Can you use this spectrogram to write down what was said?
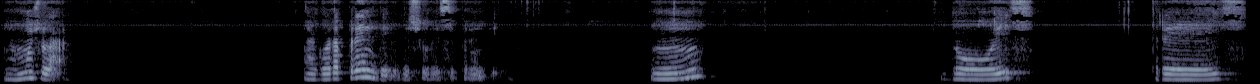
Vamos lá. Agora prendeu, deixa eu ver se prendeu. Um, dois, três,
